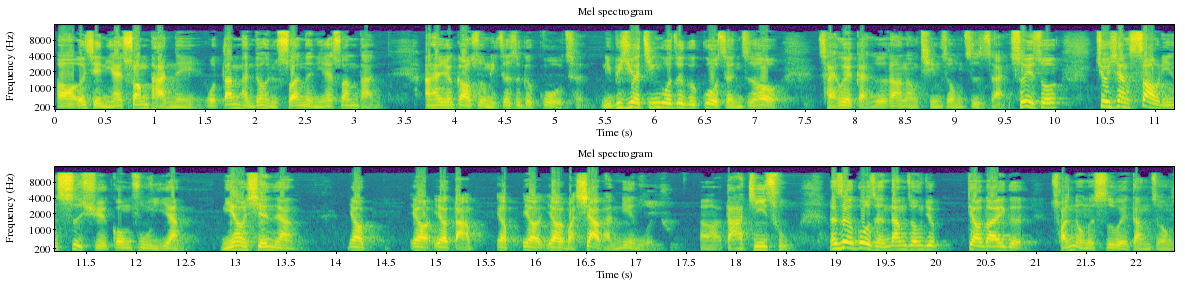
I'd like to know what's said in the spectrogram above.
哦，而且你还双盘呢，我单盘都很酸的，你还双盘啊？”他就告诉你，这是个过程，你必须要经过这个过程之后，才会感受到那种轻松自在。所以说，就像少林寺学功夫一样，你要先这样，要要要打，要要要把下盘练稳啊，打基础。那这个过程当中，就掉到一个传统的思维当中。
